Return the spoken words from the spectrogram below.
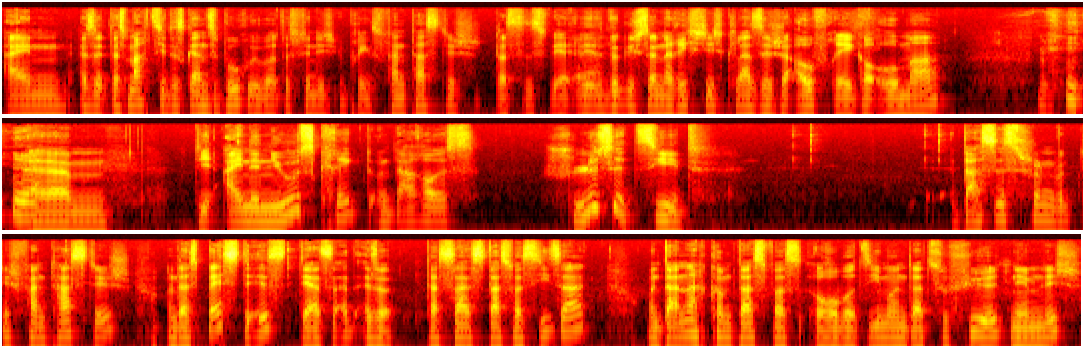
ein, also das macht sie das ganze Buch über, das finde ich übrigens fantastisch. Das ist Ja. wirklich so eine richtig klassische Aufreger-Oma ja. ähm, die eine News kriegt und daraus Schlüsse zieht. Das ist schon wirklich fantastisch. Und das Beste ist, der, also das ist das, was sie sagt. Und danach kommt das, was Robert Simon dazu fühlt, nämlich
